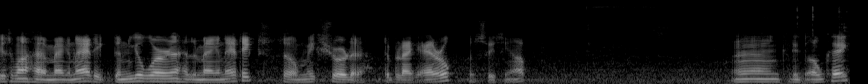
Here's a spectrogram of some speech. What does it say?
This one has magnetic. The new version has magnetic, so make sure the, the black arrow is facing up. And click OK.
